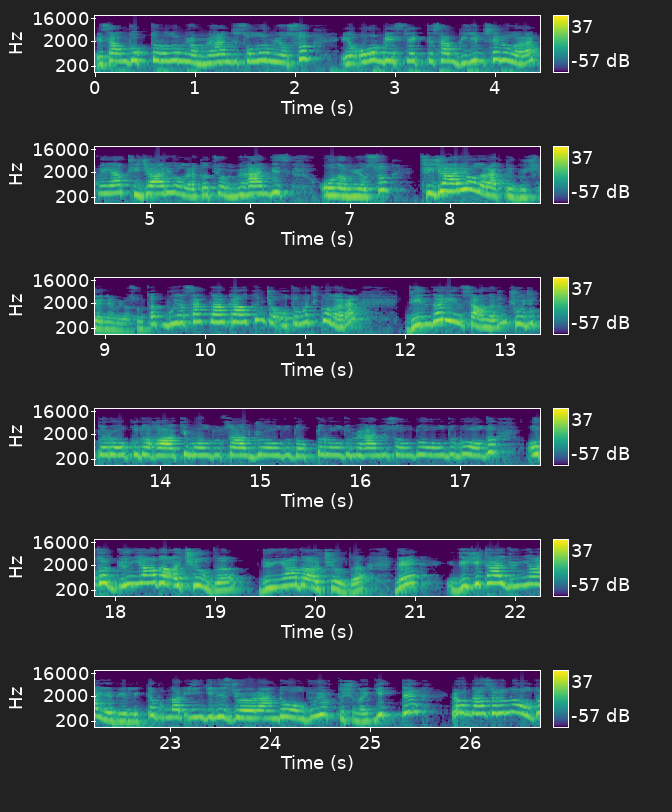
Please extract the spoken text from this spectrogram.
E sen doktor olamıyorsun, mühendis olamıyorsun. E o meslekte sen bilimsel olarak veya ticari olarak atıyorum mühendis olamıyorsun. Ticari olarak da güçlenemiyorsun. Tabi bu yasaklar kalkınca otomatik olarak dindar insanların çocukları okudu, hakim oldu, savcı oldu, doktor oldu, mühendis oldu, oldu, bu oldu. O da dünya da açıldı. Dünya da açıldı ve dijital dünya ile birlikte bunlar İngilizce öğrendi oldu, yurt dışına gitti ve ondan sonra ne oldu?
